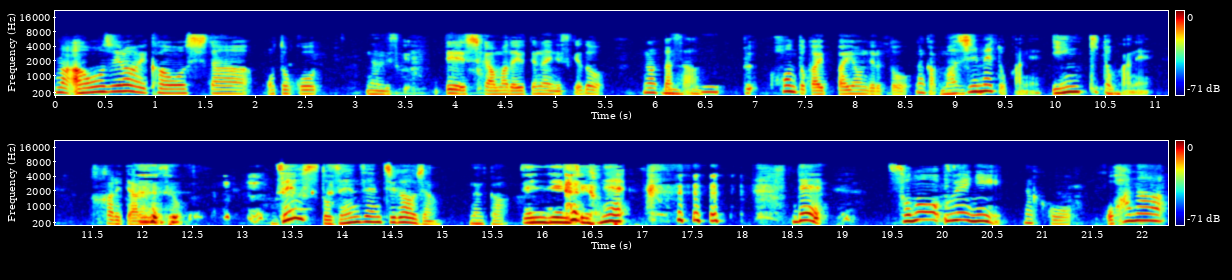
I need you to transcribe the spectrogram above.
まあ、青白い顔をした男なんですけど、でしかまだ言ってないんですけど、なんかさ、うんぶ本とかいっぱい読んでると、なんか真面目とかね、陰気とかね、書かれてあるんですよ。ゼウスと全然違うじゃん。なんか、全然違う。ね。で、その上に、なんかこう、お花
